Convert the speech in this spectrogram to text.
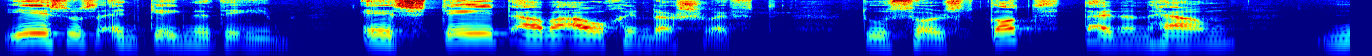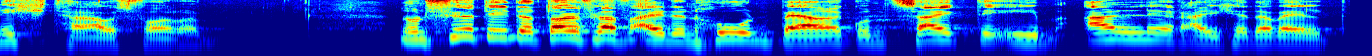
Jesus entgegnete ihm, es steht aber auch in der Schrift, du sollst Gott, deinen Herrn, nicht herausfordern. Nun führte ihn der Teufel auf einen hohen Berg und zeigte ihm alle Reiche der Welt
